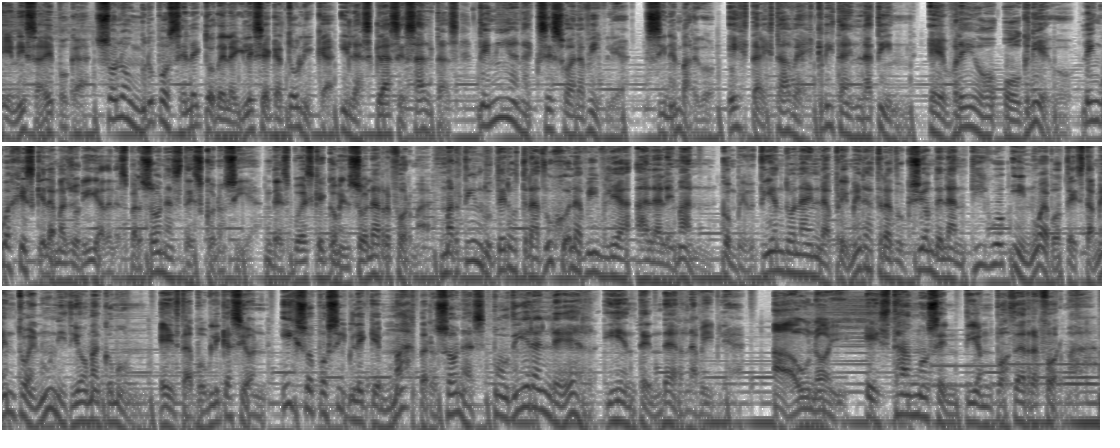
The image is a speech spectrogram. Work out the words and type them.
En esa época, solo un grupo selecto de la Iglesia Católica y las clases altas tenían acceso a la Biblia. Sin embargo, esta estaba escrita en latín, hebreo o griego, lenguajes que la mayoría de las personas desconocía. Después que comenzó la Reforma, Martín Lutero tradujo la Biblia al alemán, convirtiéndola en la primera traducción del Antiguo y Nuevo Testamento en un idioma común. Esta publicación hizo posible que más personas pudieran leer y entender la Biblia. Aún hoy, estamos en tiempos de reforma.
